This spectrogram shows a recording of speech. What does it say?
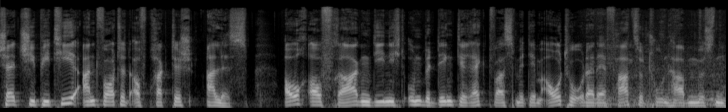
ChatGPT antwortet auf praktisch alles. Auch auf Fragen, die nicht unbedingt direkt was mit dem Auto oder der Fahrt zu tun haben müssen.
